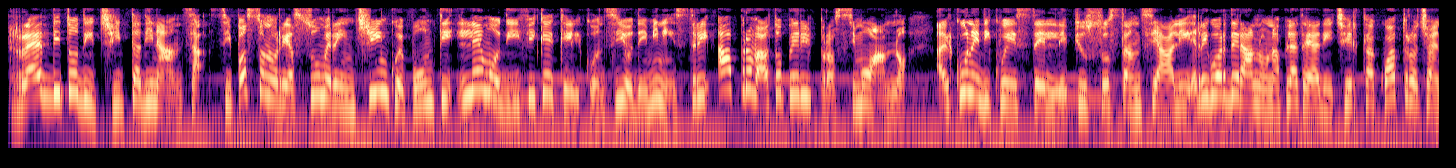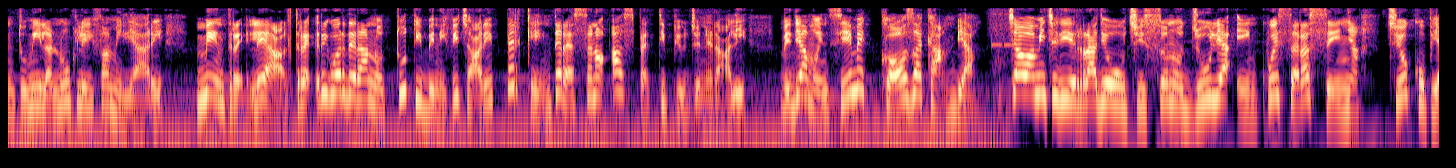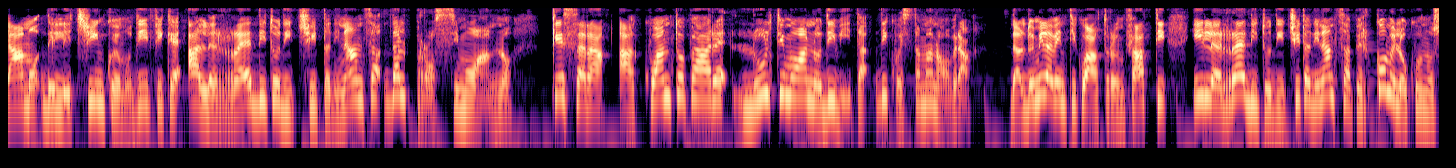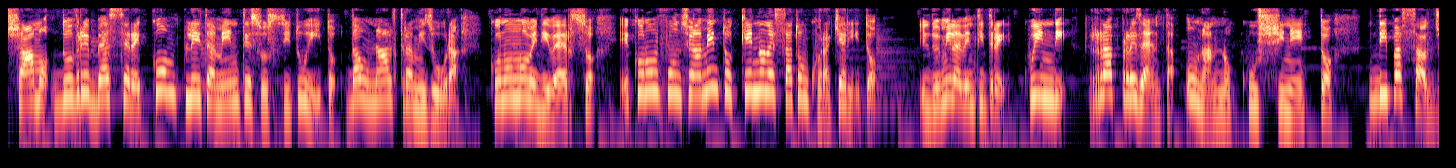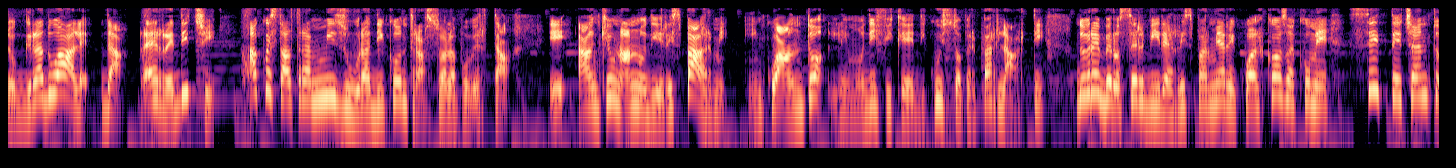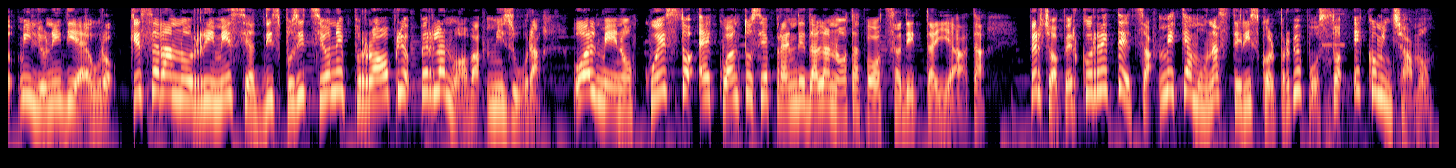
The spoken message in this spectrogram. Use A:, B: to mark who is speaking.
A: Reddito di cittadinanza. Si possono riassumere in 5 punti le modifiche che il Consiglio dei Ministri ha approvato per il prossimo anno. Alcune di queste, le più sostanziali, riguarderanno una platea di circa 400.000 nuclei familiari, mentre le altre riguarderanno tutti i beneficiari perché interessano aspetti più generali. Vediamo insieme cosa cambia. Ciao amici di Radio UCI, sono Giulia e in questa rassegna ci occupiamo delle 5 modifiche al reddito di cittadinanza dal prossimo anno, che sarà a quanto pare l'ultimo anno di vita di questa manovra. Dal 2024, infatti, il reddito di cittadinanza per come lo conosciamo dovrebbe essere completamente sostituito da un'altra misura, con un nome diverso e con un funzionamento che non è stato ancora chiarito. Il 2023 quindi rappresenta un anno cuscinetto di passaggio graduale da RDC a quest'altra misura di contrasto alla povertà e anche un anno di risparmi, in quanto le modifiche di cui sto per parlarti dovrebbero servire a risparmiare qualcosa come 700 milioni di euro, che saranno rimessi a disposizione proprio per la nuova misura. O almeno questo è quanto si apprende dalla nota bozza dettagliata. Perciò per correttezza mettiamo un asterisco al proprio posto e cominciamo.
